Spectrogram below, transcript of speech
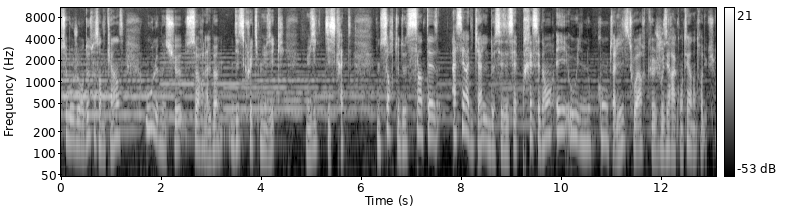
Ce beau jour de 75 où le monsieur sort l'album Discreet Music, musique discrète, une sorte de synthèse assez radicale de ses essais précédents et où il nous conte l'histoire que je vous ai racontée en introduction.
